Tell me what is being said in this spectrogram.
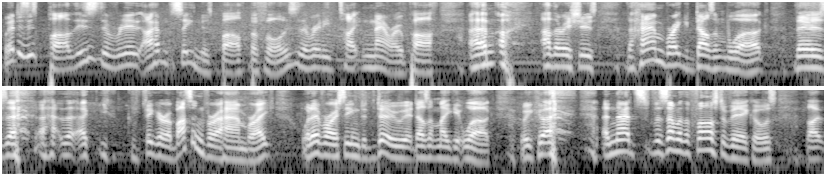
Where does this path? This is the really. I haven't seen this path before. This is a really tight, narrow path. Um, other issues. The handbrake doesn't work. There's a, a, a, you configure a button for a handbrake. Whatever I seem to do, it doesn't make it work. We could, and that's for some of the faster vehicles, like,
